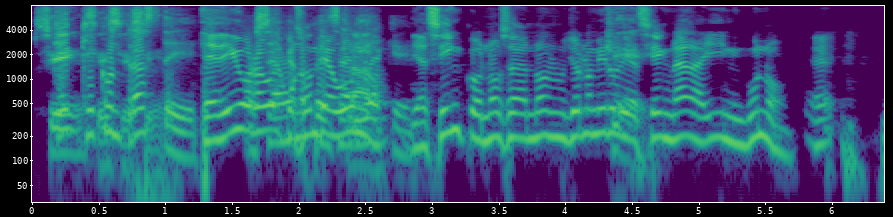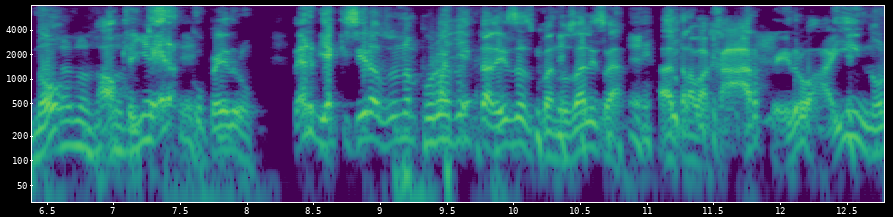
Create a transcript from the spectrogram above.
Sí, qué qué sí, sí, contraste. Te digo, O Raúl, sea, que son de a uno, que- de a cinco, no, o sea, no, yo no miro ¿Qué? de a 100 nada ahí, ninguno. eh. No, Los- no, los qué billetes. terco, Pedro. Ver, ya quisieras una paquita de esas cuando sales a, a trabajar, Pedro. Ahí no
